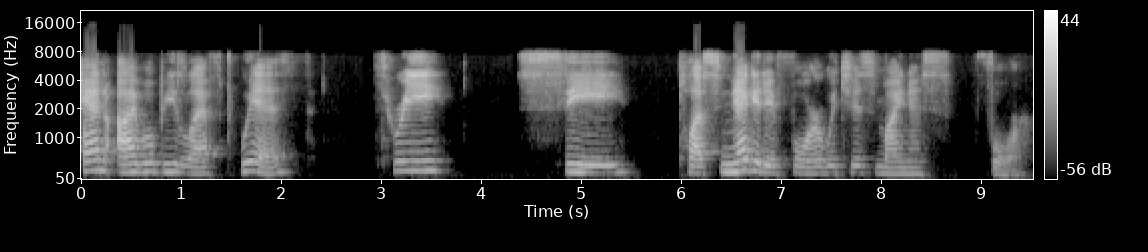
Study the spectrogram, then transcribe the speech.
And I will be left with 3C plus negative 4, which is minus 4.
